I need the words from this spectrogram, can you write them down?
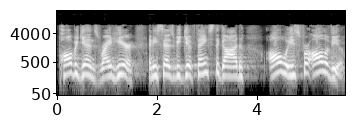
Paul begins right here and he says, We give thanks to God always for all of you.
